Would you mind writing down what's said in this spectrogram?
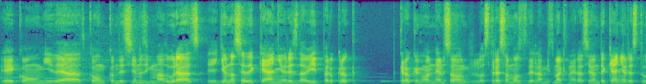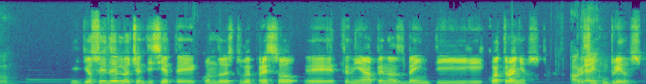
eh, con ideas, con, condiciones inmaduras. yo no sé de qué año eres, David, pero creo que creo que con Nelson los tres somos de la misma generación. ¿De qué año eres tú? Yo soy del 87. Cuando estuve preso eh, tenía apenas 24 años, recién cumplidos.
